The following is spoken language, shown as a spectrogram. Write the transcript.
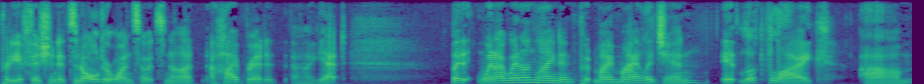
pretty efficient. It's an older one, so it's not a hybrid uh, yet. But when I went online and put my mileage in, it looked like um,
